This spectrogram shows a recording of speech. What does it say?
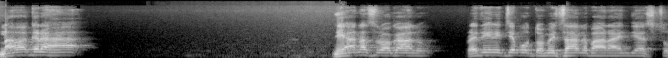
నవగ్రహ ధ్యాన శ్లోకాలు ప్రతినిత్యము తొమ్మిది సార్లు పారాయణ చేస్తూ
